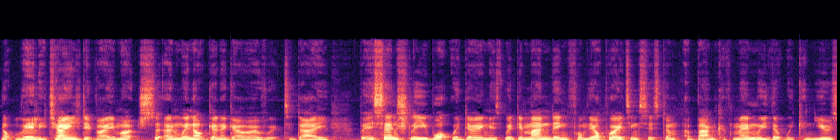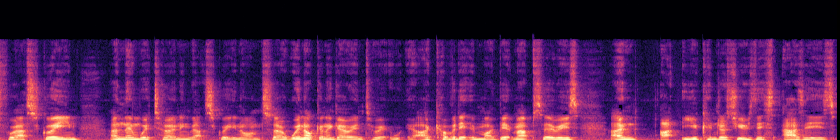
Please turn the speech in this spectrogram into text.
not really changed it very much, and we're not going to go over it today. But essentially, what we're doing is we're demanding from the operating system a bank of memory that we can use for our screen, and then we're turning that screen on. So we're not going to go into it. I covered it in my bitmap series, and you can just use this as is,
